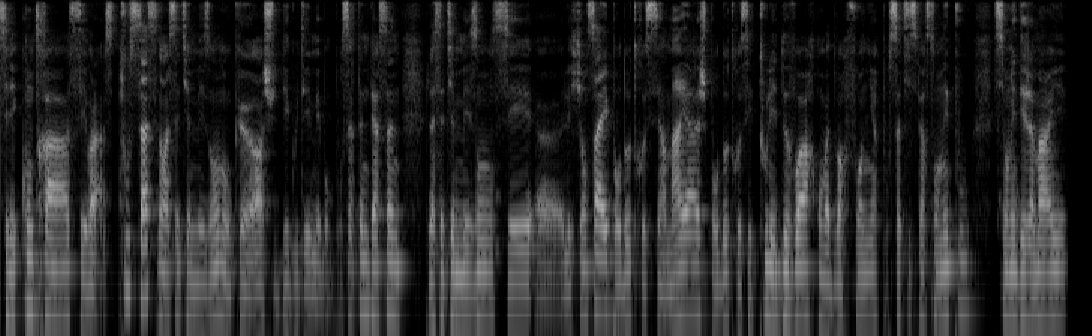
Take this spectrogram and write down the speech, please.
c'est les contrats, c'est voilà, tout ça c'est dans la septième maison. Donc, euh, oh, je suis dégoûté, mais bon, pour certaines personnes, la septième maison c'est euh, les fiançailles, pour d'autres c'est un mariage, pour d'autres c'est tous les devoirs qu'on va devoir fournir pour satisfaire son époux si on est déjà marié.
